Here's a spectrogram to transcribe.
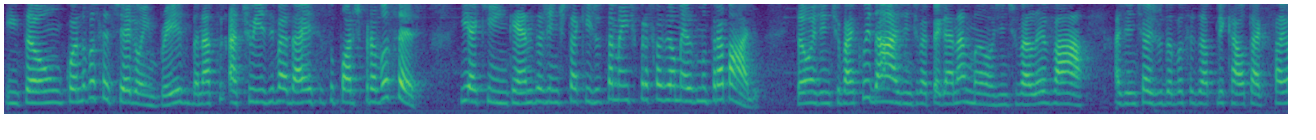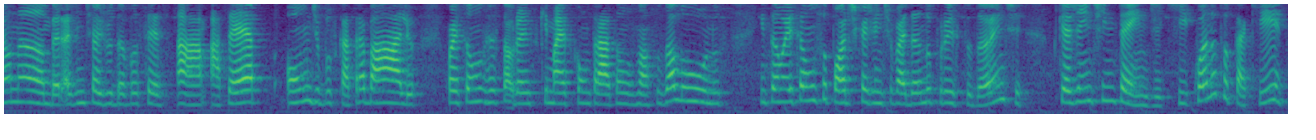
Então, quando vocês chegam em Brisbane, a Twizy vai dar esse suporte para vocês. E aqui em Cairns, a gente está aqui justamente para fazer o mesmo trabalho. Então, a gente vai cuidar, a gente vai pegar na mão, a gente vai levar, a gente ajuda vocês a aplicar o Tax File Number, a gente ajuda vocês a até onde buscar trabalho, quais são os restaurantes que mais contratam os nossos alunos. Então, esse é um suporte que a gente vai dando para o estudante, porque a gente entende que quando tu está aqui,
